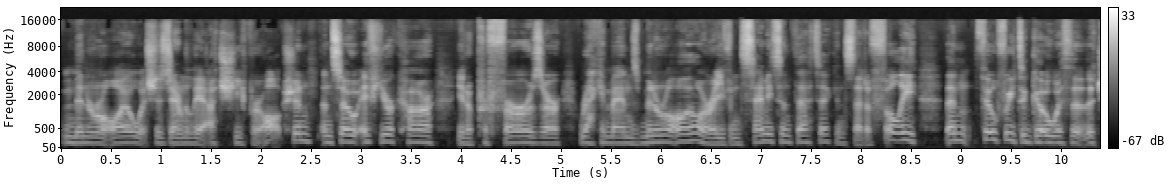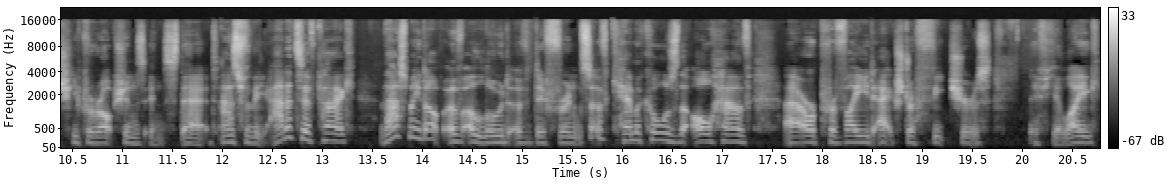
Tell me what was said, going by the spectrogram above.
mineral oil, which is generally a cheaper option. And so if your car, you know, prefers or recommends mineral oil or even semi-synthetic instead of fully, then feel free to go with the, the cheaper options instead. As for the additive pack, that's made up of a load of different sort of chemicals that all have uh, or provide extra features if you like.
